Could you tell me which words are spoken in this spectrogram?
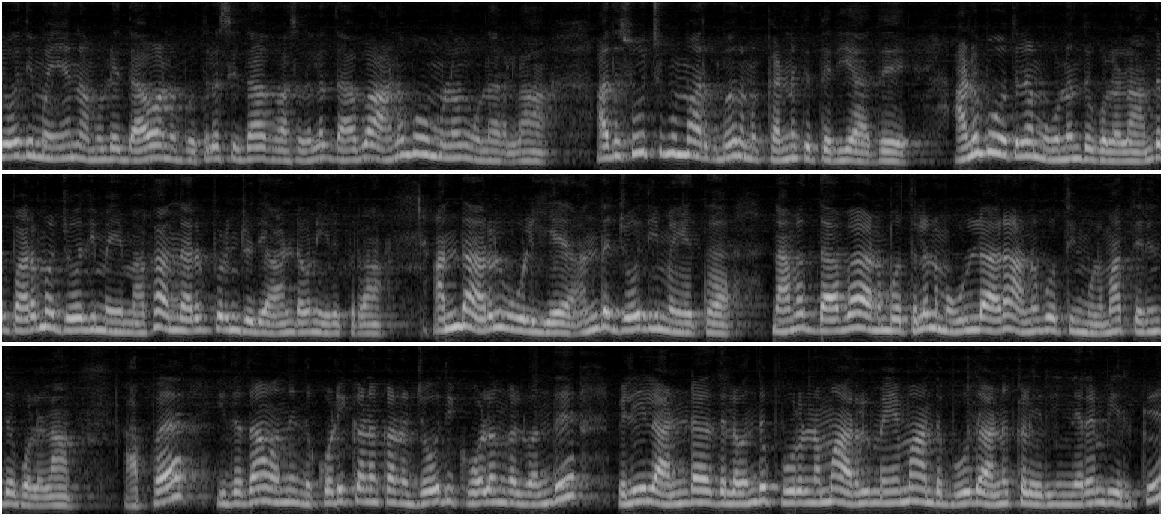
ஜோதிமயம் நம்மளுடைய தவ அனுபவத்தில் சிதாகாசத்தில் தவ அனுபவம் மூலம் உணரலாம். அது சூட்சமமாக இருக்கும்போது நமக்கு கண்ணுக்கு தெரியாது. அனுபவத்தில் நம்ம உணர்ந்து கொள்ளலாம். அந்த பரம ஜோதிமயமாக அந்த அருட்பெருஞ்சோதி ஆண்டவன் இருக்கிறான். அந்த அருள் ஒளியை அந்த ஜோதிமயத்தை நம்ம தவ அனுபவத்தில் நம்ம உள்ளார அனுபவத்தின் மூலமாக தெரிந்து கொள்ளலாம். அப்போ இதை தான் வந்து இந்த கொடிக்கணக்கான ஜோதி கோலங்கள் வந்து வெளியில் அண்டத்தில் வந்து பூரணமாக அருள்மயமாக அந்த பூத அணுக்கள் நிரம்பி இருக்கு.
